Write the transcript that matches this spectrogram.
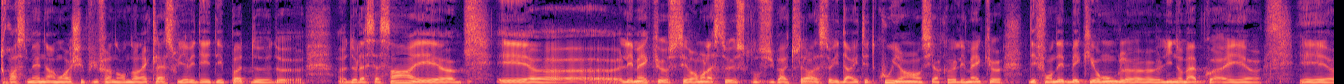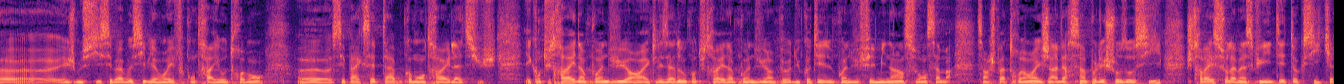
trois semaines, un mois, je sais plus, dans, la classe où il y avait des, potes de, l'assassin. Et, les mecs, c'est vraiment la, ce dont je parlais tout à l'heure, la solidarité de couilles. Hein. C'est-à-dire que les mecs euh, défendaient bec et ongle euh, l'innommable. Et, euh, je me suis dit, c'est pas possible. il faut qu'on travaille autrement. c'est pas acceptable. Comment on travaille là-dessus? Et quand tu travailles d'un point de vue hein, avec les ados, quand tu travailles d'un point de vue un peu du côté du point de vue féminin, souvent ça, ça marche pas trop bien. Et j'ai inversé un peu les choses aussi. Je travaille sur la masculinité toxique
